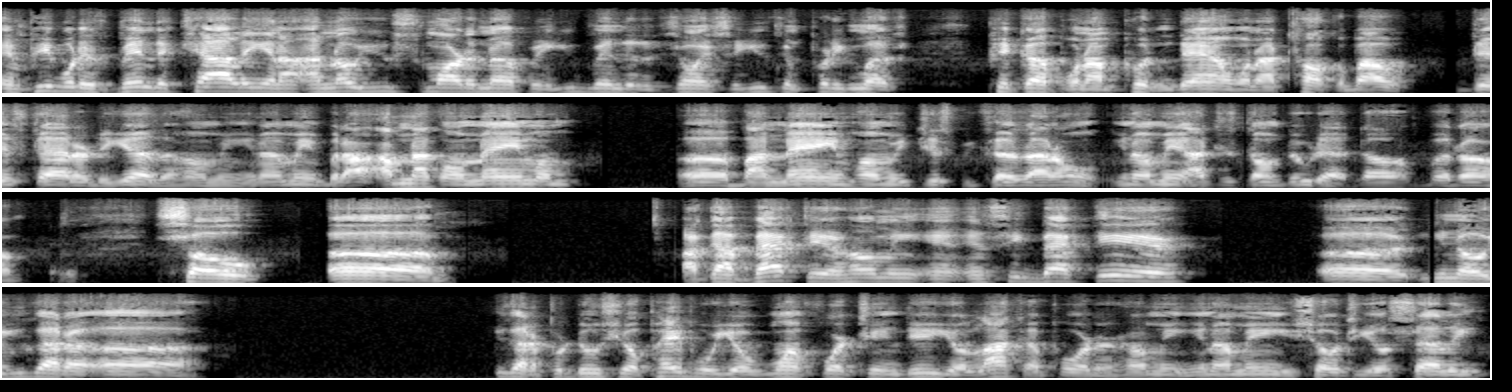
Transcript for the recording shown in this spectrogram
and people that's been to Cali, and I, I know you smart enough, and you've been to the joint, so you can pretty much pick up what I'm putting down when I talk about this, that, or the other, homie. You know what I mean? But I, I'm not gonna name them uh, by name, homie, just because I don't, you know what I mean? I just don't do that, dog. But um, so um, I got back there, homie, and, and see back there, uh, you know, you gotta uh, you gotta produce your paper, your 114D, your lockup order, homie. You know what I mean? You show it to your celly,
